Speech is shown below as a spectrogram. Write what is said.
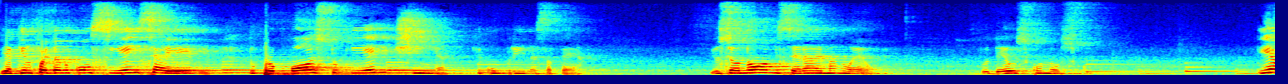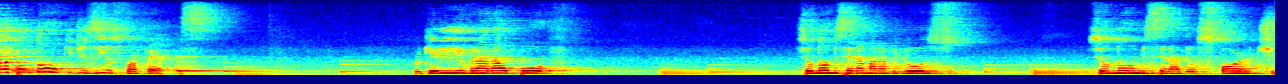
E aquilo foi dando consciência a ele do propósito que ele tinha que cumprir nessa terra. E o seu nome será Emanuel, o Deus conosco. E ela contou o que diziam os profetas. Porque ele livrará o povo. Seu nome será maravilhoso. Seu nome será Deus forte,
